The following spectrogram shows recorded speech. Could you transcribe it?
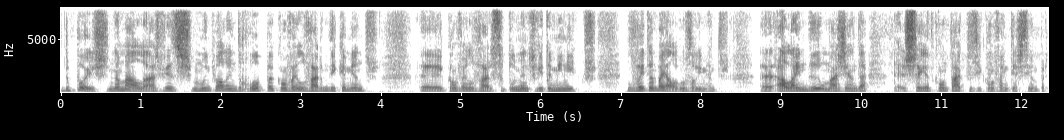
Depois, na mala, às vezes, muito além de roupa, convém levar medicamentos, uh, convém levar suplementos vitamínicos, levei também alguns alimentos. Uh, além de uma agenda cheia de contactos e convém ter sempre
